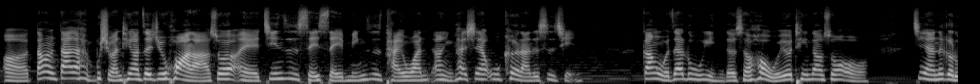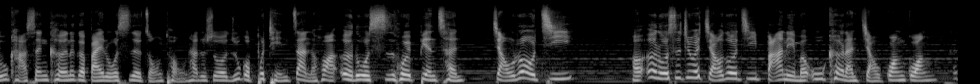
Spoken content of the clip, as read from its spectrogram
呃，当然，大家很不喜欢听到这句话啦，说，哎、今日谁谁，明日台湾。啊，你看现在乌克兰的事情，刚我在录影的时候，我又听到说，哦，既然那个卢卡申科那个白罗斯的总统，他就说，如果不停战的话，俄罗斯会变成绞肉机，好，俄罗斯就会绞肉机把你们乌克兰绞光光。这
